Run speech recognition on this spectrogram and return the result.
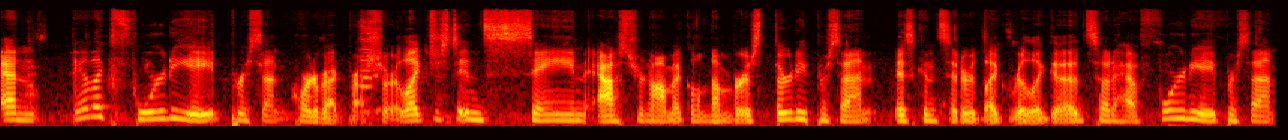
And they had like 48% quarterback pressure, like just insane astronomical numbers. 30% is considered like really good. So to have 48%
